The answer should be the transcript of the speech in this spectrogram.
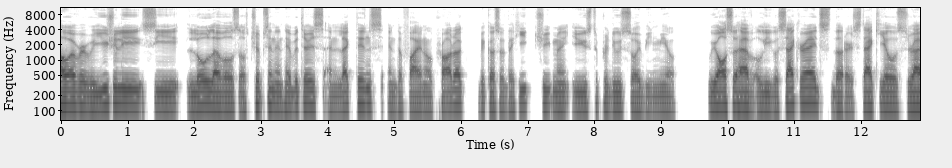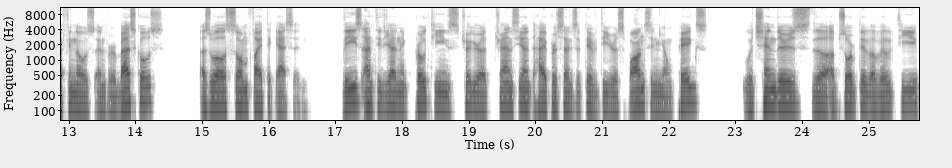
However, we usually see low levels of trypsin inhibitors and lectins in the final product because of the heat treatment used to produce soybean meal. We also have oligosaccharides that are stachyose, raffinose, and verbascose, as well as some phytic acid. These antigenic proteins trigger a transient hypersensitivity response in young pigs, which hinders the absorptive ability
